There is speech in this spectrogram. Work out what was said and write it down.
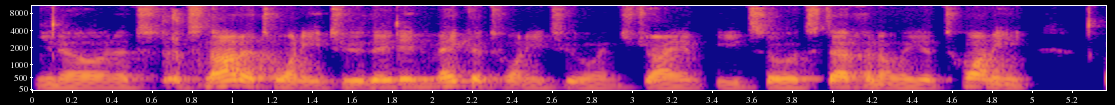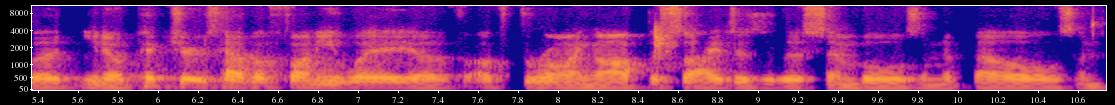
you know and it's it's not a 22 they didn't make a 22 inch giant beat so it's definitely a 20 but you know pictures have a funny way of of throwing off the sizes of the cymbals and the bells and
